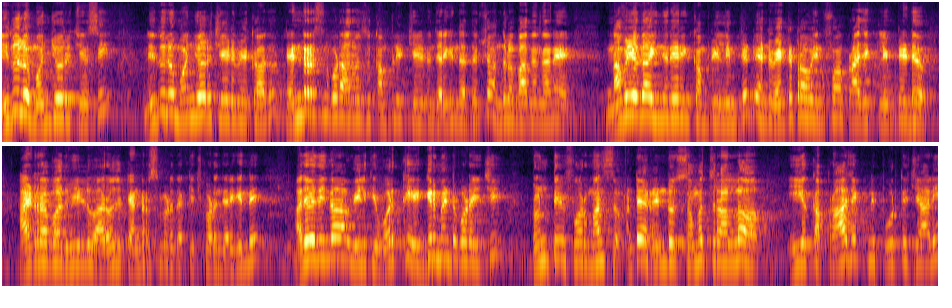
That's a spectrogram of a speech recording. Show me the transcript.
నిధులు మంజూరు చేసి నిధులు మంజూరు చేయడమే కాదు టెండర్స్ను కూడా ఆ రోజు కంప్లీట్ చేయడం జరిగింది అధ్యక్ష. అందులో భాగంగానే Navayuga engineering company limited and Venkatrao infra project limited Hyderabad వీళ్ళు ఆ రోజు టెండర్స్ కూడా దక్కించుకోవడం జరిగింది. అదేవిధంగా వీళ్ళకి వర్క్ అగ్రిమెంట్ కూడా ఇచ్చి ట్వంటీ ఫోర్ మంత్స్ అంటే రెండు సంవత్సరాల్లో ఈ యొక్క ప్రాజెక్ట్ని పూర్తి చేయాలి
